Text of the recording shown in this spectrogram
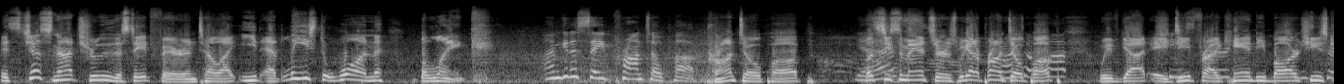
"It's just not truly the state fair until I eat at least one blank." I'm going to say Pronto Pup. Pronto pup. Let's see some answers. We got a pronto, Pronto pup. Pup. We've got a Cheese deep fried curd. candy bar, cheese Cheese curd,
